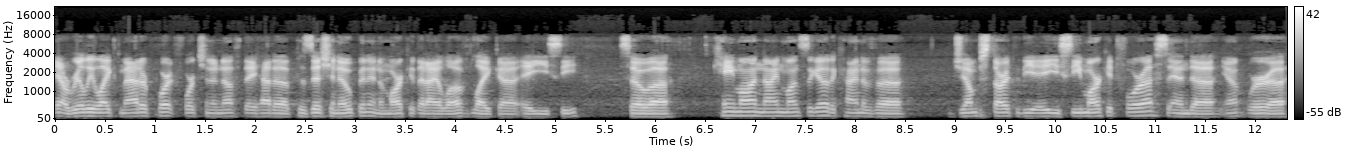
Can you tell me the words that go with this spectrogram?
yeah, really liked Matterport. Fortunate enough, they had a position open in a market that I loved, like uh, AEC. So uh, came on nine months ago to kind of uh, jumpstart the AEC market for us, and uh, you know we're uh,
